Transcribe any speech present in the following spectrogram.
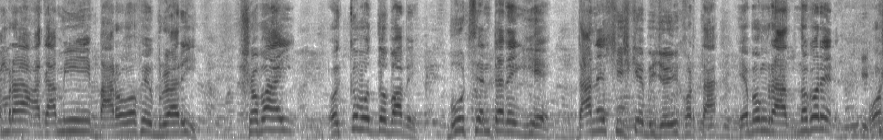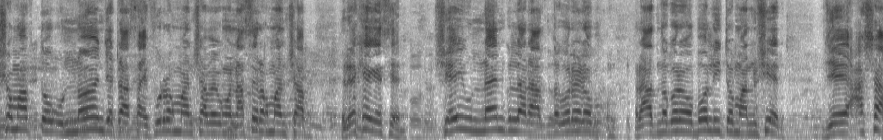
আমরা আগামী বারো ফেব্রুয়ারি সবাই ঐক্যবদ্ধভাবে বুথ সেন্টারে গিয়ে দানের শীষকে বিজয়ী কর্তা এবং রাজনগরের অসমাপ্ত উন্নয়ন যেটা সাইফুর রহমান সাহেব এবং নাসির রহমান সাহেব রেখে গেছেন, সেই উন্নয়নগুলা রাজনগরের রাজনগরের অবলিত মানুষের যে আশা,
